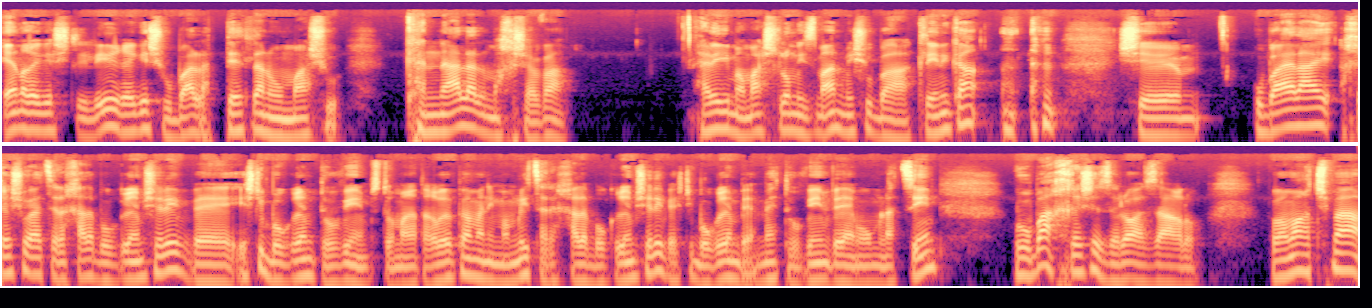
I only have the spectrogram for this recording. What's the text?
אין רגש שלילי, רגש שהוא בא לתת לנו משהו. כנ"ל על מחשבה. היה לי ממש לא מזמן מישהו בקליניקה, שהוא בא אליי אחרי שהוא היה אצל אחד הבוגרים שלי, ויש לי בוגרים טובים, זאת אומרת, הרבה פעמים אני ממליץ על אחד הבוגרים שלי, ויש לי בוגרים באמת טובים ומומלצים, והוא בא אחרי שזה לא עזר לו. והוא אמר, תשמע,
